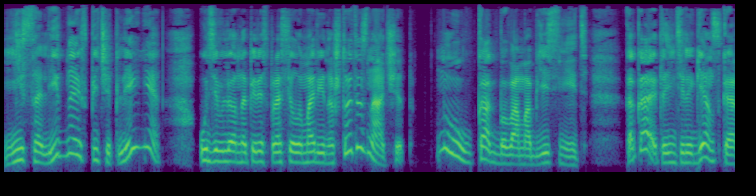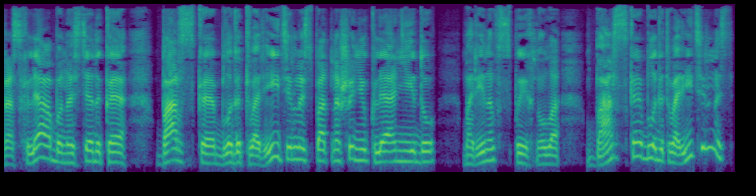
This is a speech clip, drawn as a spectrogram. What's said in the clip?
«Не солидное впечатление?» — удивленно переспросила Марина. «Что это значит?» «Ну, как бы вам объяснить? Какая-то интеллигентская расхлябанность, эдакая барская благотворительность по отношению к Леониду». Марина вспыхнула. «Барская благотворительность?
